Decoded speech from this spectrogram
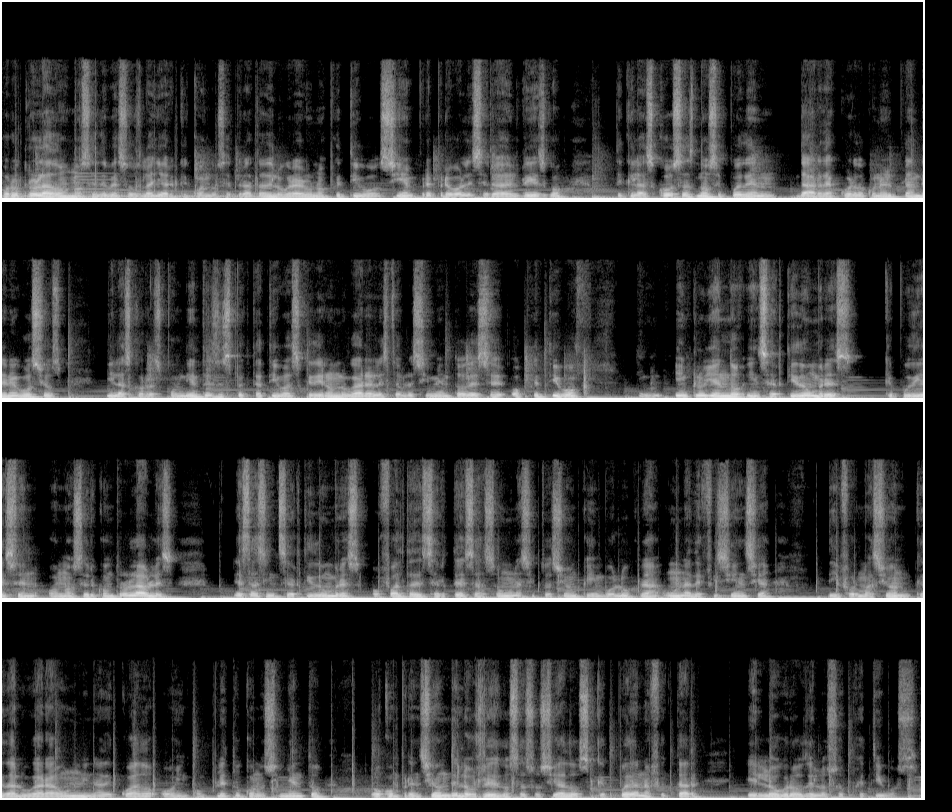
Por otro lado, no se debe soslayar que cuando se trata de lograr un objetivo siempre prevalecerá el riesgo de que las cosas no se pueden dar de acuerdo con el plan de negocios y las correspondientes expectativas que dieron lugar al establecimiento de ese objetivo, incluyendo incertidumbres que pudiesen o no ser controlables, estas incertidumbres o falta de certeza son una situación que involucra una deficiencia de información que da lugar a un inadecuado o incompleto conocimiento o comprensión de los riesgos asociados que puedan afectar el logro de los objetivos.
